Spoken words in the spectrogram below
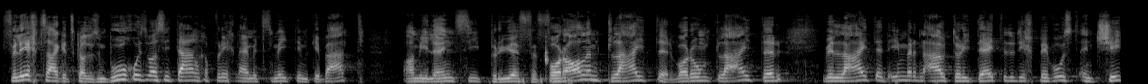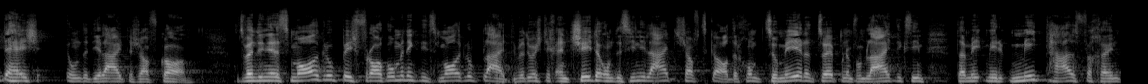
Vielleicht sagen sie gerade aus dem Buch aus, was sie denken, vielleicht nehmen sie es mit im Gebet aber wir lassen prüfen. Vor allem die Leiter. Warum die Leiter? Weil Leiter hat immer eine Autorität, wenn du dich bewusst entschieden hast, unter die Leiterschaft zu gehen. Also wenn du in einer Small Group bist, frag unbedingt den Small Group Leiter, weil du hast dich entschieden, unter seine Leiterschaft zu gehen. Oder kommt zu mir oder zu jemandem vom Leitungsteam, damit wir mithelfen können,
